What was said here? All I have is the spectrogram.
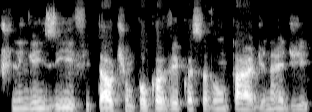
Schlingensief e tal tinha um pouco a ver com essa vontade, né, de,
